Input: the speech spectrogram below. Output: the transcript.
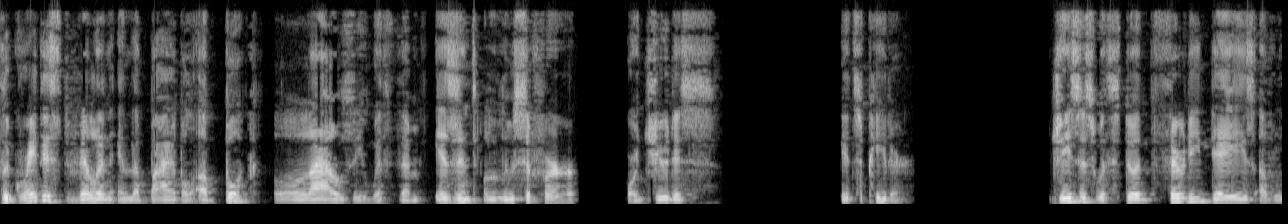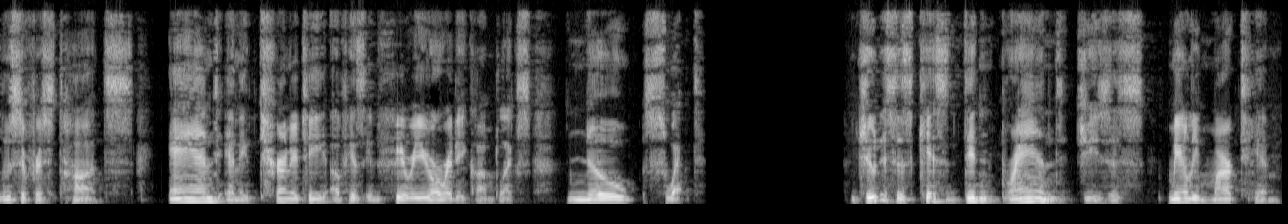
The greatest villain in the Bible, a book lousy with them, isn't Lucifer or Judas, it's Peter. Jesus withstood 30 days of Lucifer's taunts and an eternity of his inferiority complex. No sweat. Judas's kiss didn't brand Jesus, merely marked him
